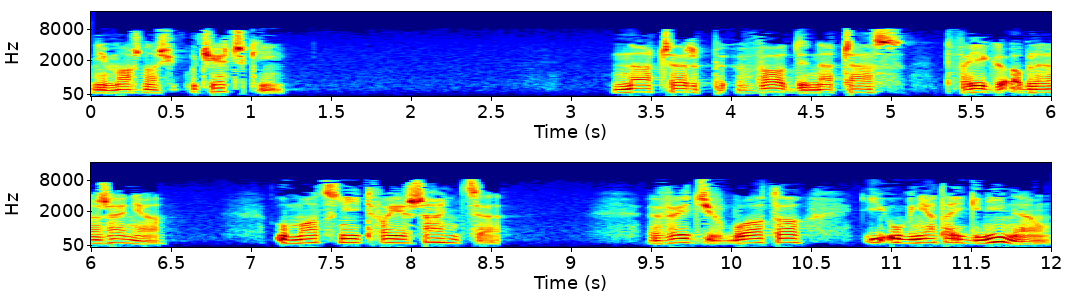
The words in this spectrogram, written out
niemożność ucieczki. Naczerp wody na czas Twojego oblężenia, umocnij Twoje szańce, wejdź w błoto i ugniataj glinę,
